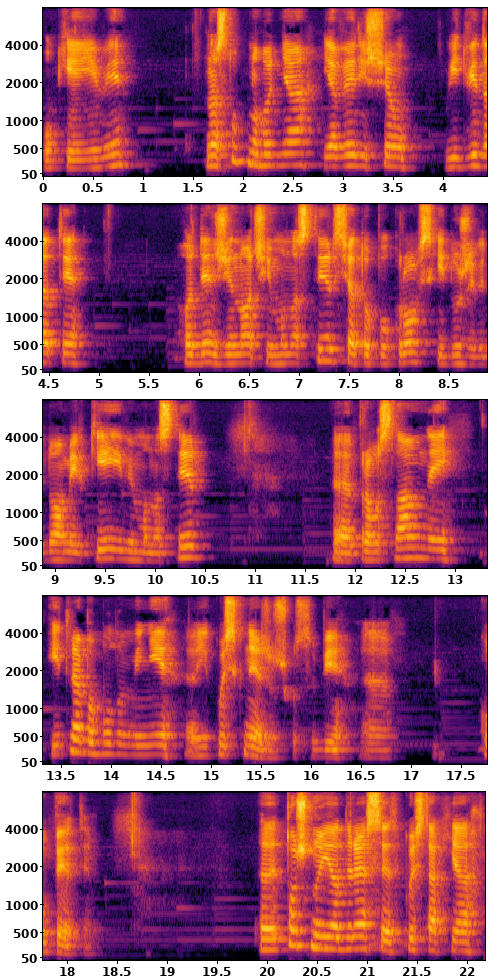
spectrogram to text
у Києві, наступного дня я вирішив відвідати один жіночий монастир, Святопокровський, дуже відомий в Києві монастир е, православний. І треба було мені е, якусь книжечку собі е, купити. Точної адреси якось так я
